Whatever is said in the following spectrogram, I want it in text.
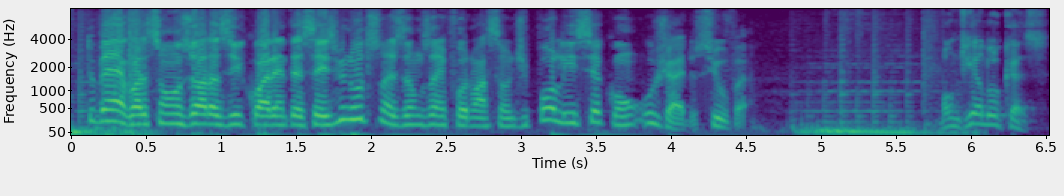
Muito bem, agora são 11 horas e 46 minutos. Nós vamos à informação de polícia com o Jairo Silva. Bom dia, Lucas.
